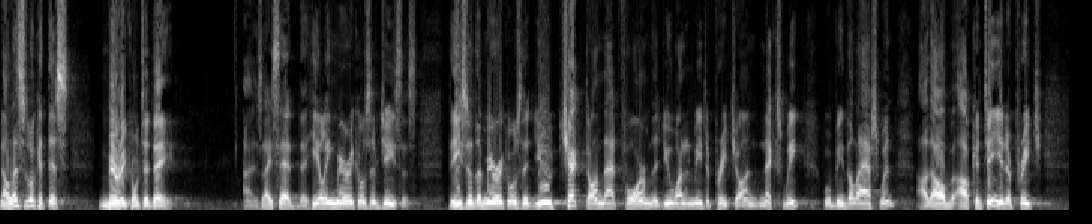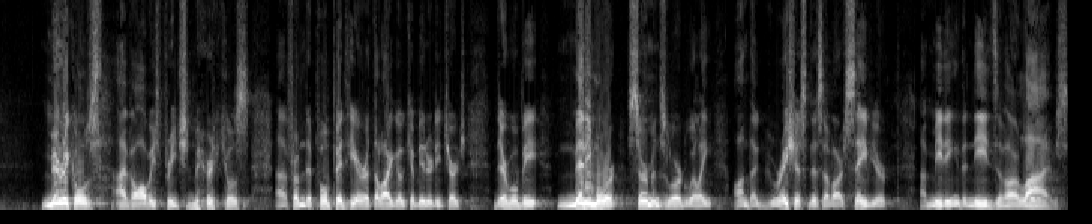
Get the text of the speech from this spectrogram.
Now, let's look at this miracle today. As I said, the healing miracles of Jesus. These are the miracles that you checked on that form that you wanted me to preach on. Next week will be the last one. I'll, I'll continue to preach miracles. I've always preached miracles uh, from the pulpit here at the Largo Community Church. There will be many more sermons, Lord willing, on the graciousness of our Savior uh, meeting the needs of our lives.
